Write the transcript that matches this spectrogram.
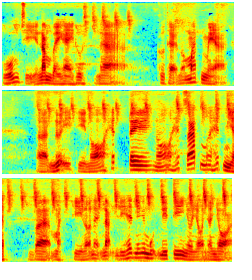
uống chỉ 5-7 ngày thôi là cơ thể nó mát mẻ à, lưỡi thì nó hết tê nó hết rát nó hết nhiệt và mặt thì nó lại nặn đi hết những cái mụn li ti nhỏ nhỏ nhỏ nhỏ.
